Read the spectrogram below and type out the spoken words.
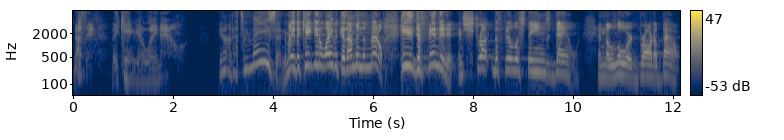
Nothing. They can't get away now. You know, that's amazing. I mean, they can't get away because I'm in the middle. He defended it and struck the Philistines down. And the Lord brought about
